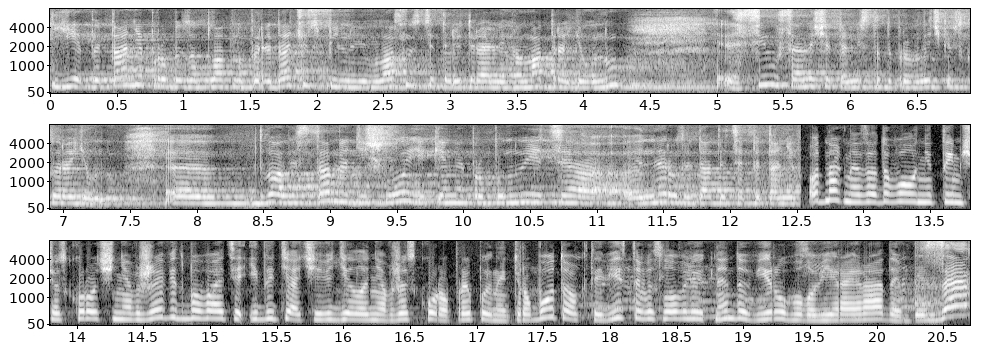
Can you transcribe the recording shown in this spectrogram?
є питання про безоплатну передачу спільної власності територіальних громад району, сіл, селища та міста Добровеличківського району. Е, Два листа надійшло, якими пропонується е, не розглядати це питання. Однак незадоволені тим, що скорочення вже відбувається і дитяче відділення вже скоро припинить роботу, активісти висловлюють недовіру голові райради. за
